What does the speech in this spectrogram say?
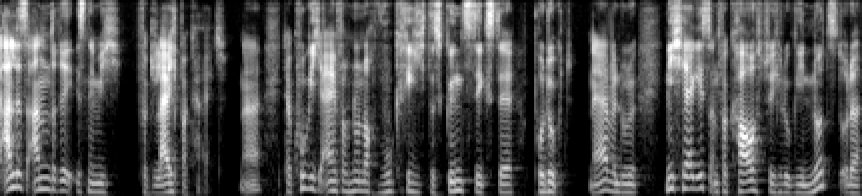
alles andere ist nämlich Vergleichbarkeit. Ne? Da gucke ich einfach nur noch, wo kriege ich das günstigste Produkt. Ne? Wenn du nicht hergehst und Verkaufspsychologie nutzt oder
